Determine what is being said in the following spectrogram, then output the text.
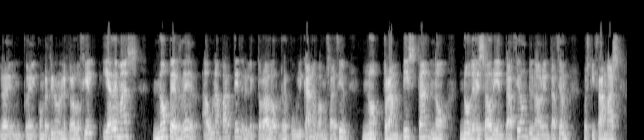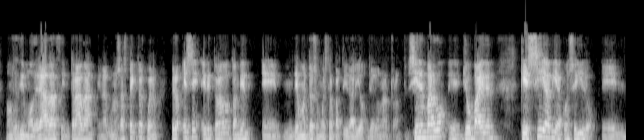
eh, convertirlo en un electorado fiel y además no perder a una parte del electorado republicano, vamos a decir, no trumpista, no, no de esa orientación, de una orientación pues quizá más, vamos a decir, moderada, centrada en algunos aspectos, bueno, pero ese electorado también eh, de momento se muestra partidario de Donald Trump. Sin embargo, Joe Biden que sí había conseguido eh,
